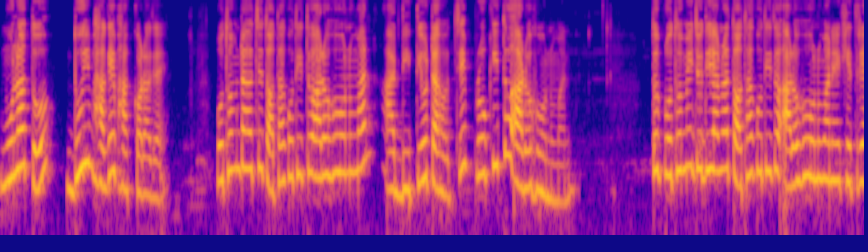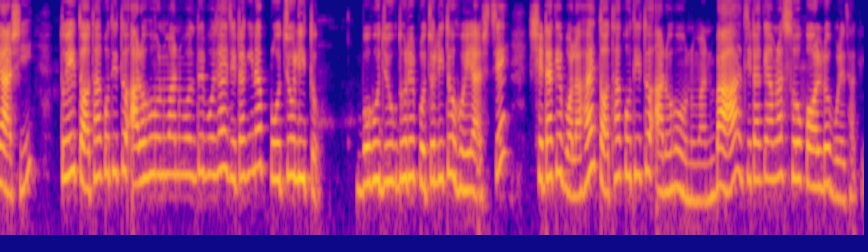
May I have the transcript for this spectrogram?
মূলত দুই ভাগে ভাগ করা যায়। প্রথমটা হচ্ছে তথাকথিত আরোহ অনুমান আর দ্বিতীয়টা হচ্ছে প্রকৃত আরোহ অনুমান। তো প্রথমে যদি আমরা তথাকথিত আরোহ অনুমানের ক্ষেত্রে আসি, তো এই তথাকথিত আরোহ অনুমান বলতে বোঝায় যেটা কিনা প্রচলিত, বহু যুগ ধরে প্রচলিত হয়ে আসছে, সেটাকে বলা হয় তথাকথিত আরোহ অনুমান বা যেটাকে আমরা সো কল্ড বলে থাকি।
